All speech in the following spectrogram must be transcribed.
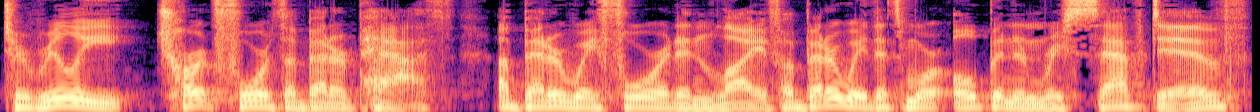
to really chart forth a better path a better way forward in life a better way that's more open and receptive.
